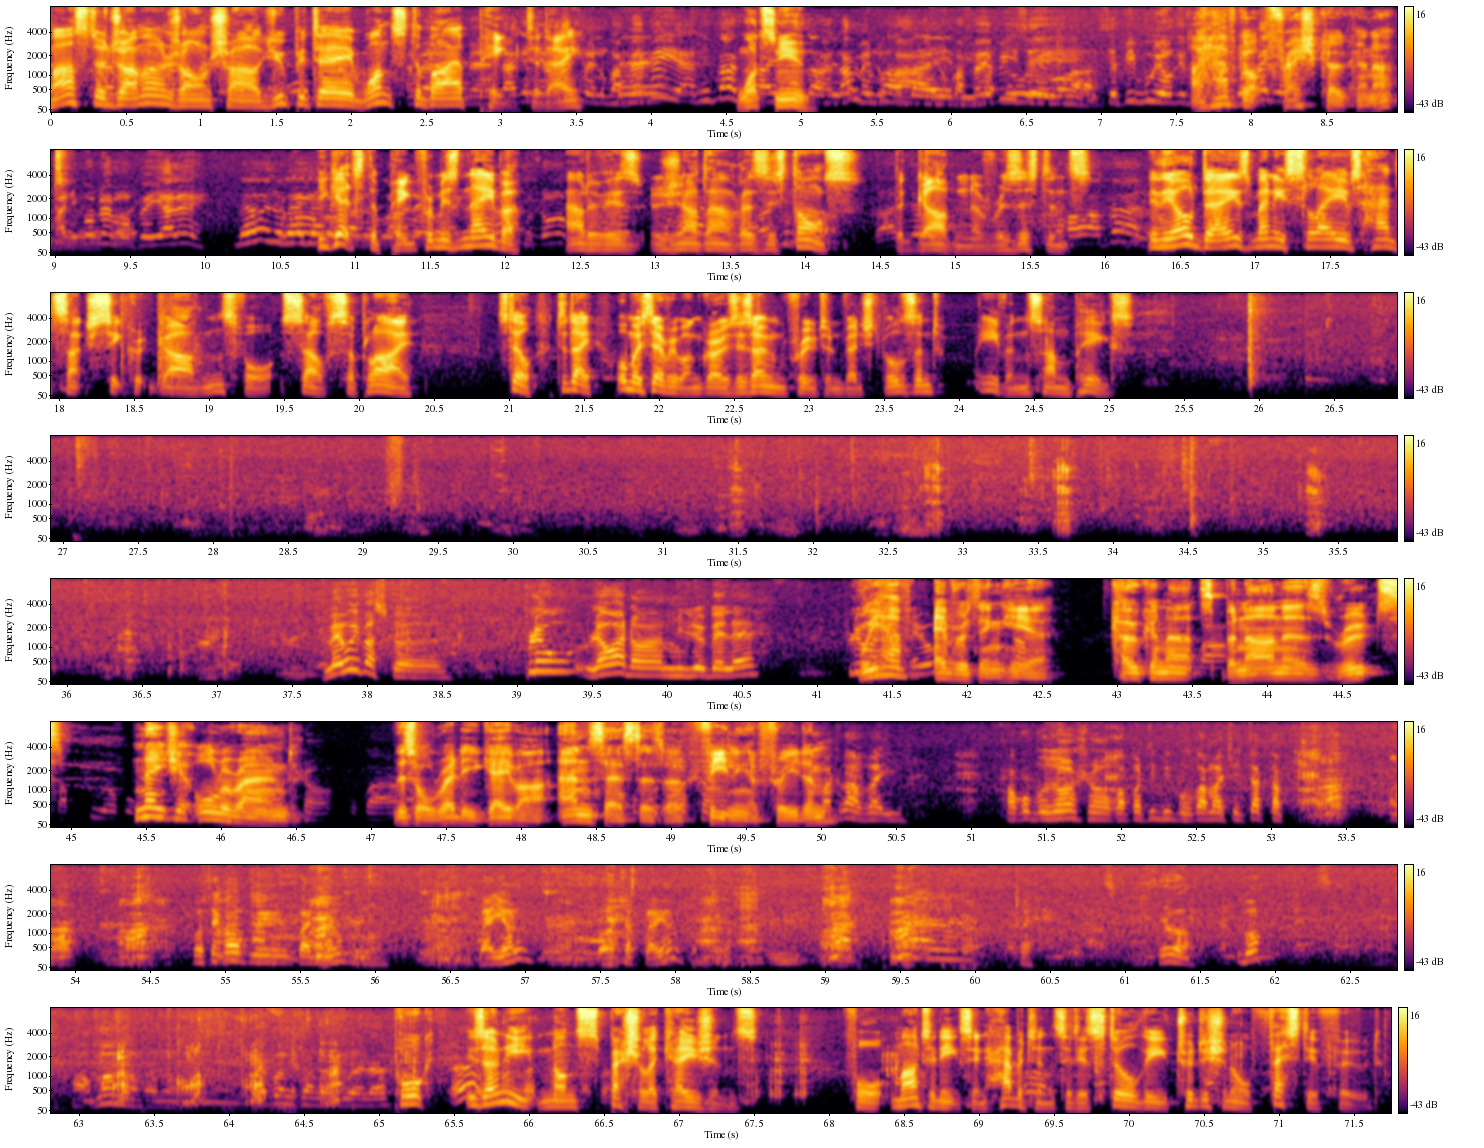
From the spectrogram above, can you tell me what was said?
Master drummer Jean-Charles Dupité wants to buy a pig today. What's new? I have got fresh coconut. He gets the pig from his neighbour, out of his Jardin Résistance, the garden of resistance. In the old days, many slaves had such secret gardens for self supply. Still, today, almost everyone grows his own fruit and vegetables, and even some pigs. We have everything here. Coconuts, bananas, roots, nature all around. This already gave our ancestors a feeling of freedom. Pork is only eaten on special occasions. For Martinique's inhabitants, it is still the traditional festive food.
